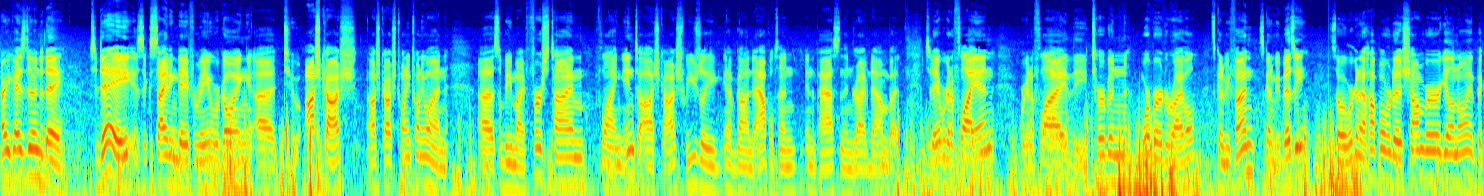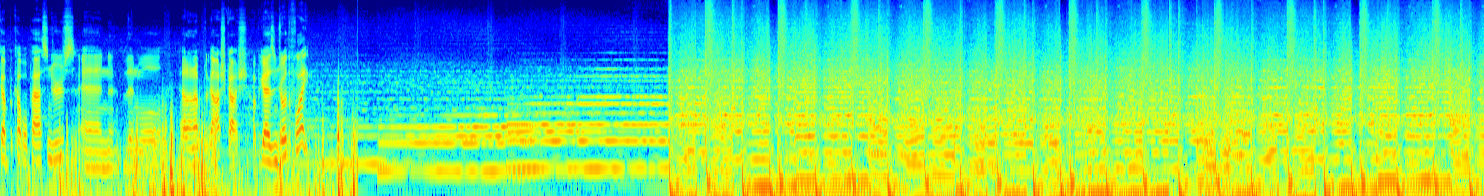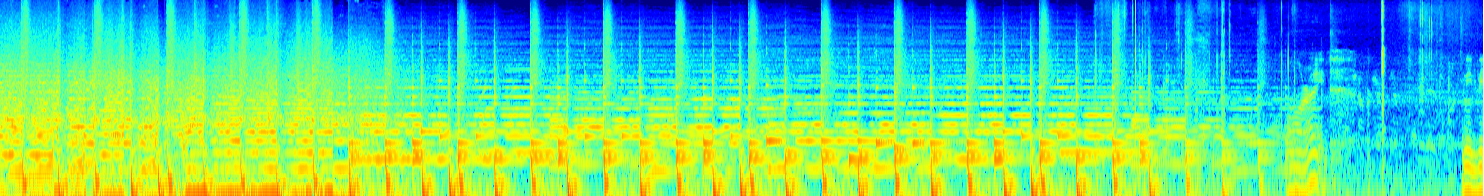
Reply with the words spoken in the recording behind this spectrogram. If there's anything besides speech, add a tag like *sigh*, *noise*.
How are you guys doing today? Today is exciting day for me. We're going uh, to Oshkosh, Oshkosh 2021. Uh, this will be my first time flying into Oshkosh. We usually have gone to Appleton in the past and then drive down, but today we're gonna fly in. We're gonna fly the Turbine Warbird arrival. It's gonna be fun, it's gonna be busy. So we're gonna hop over to Schaumburg, Illinois and pick up a couple passengers and then we'll head on up to Oshkosh. Hope you guys enjoy the flight.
